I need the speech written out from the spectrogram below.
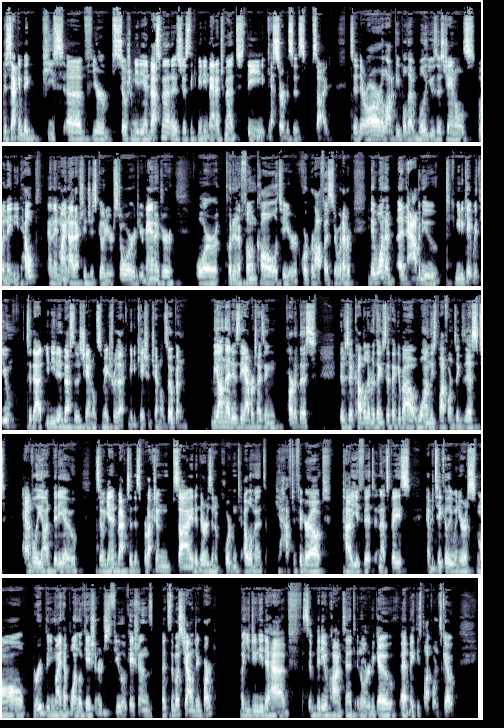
The second big piece of your social media investment is just the community management, the guest services side. So there are a lot of people that will use those channels when they need help, and they might not actually just go to your store or to your manager or put in a phone call to your corporate office or whatever. They want a, an avenue to communicate with you. So that you need to invest in those channels to make sure that communication channel is open. Beyond that is the advertising part of this. There's a couple different things to think about. One, these platforms exist heavily on video. So again, back to this production side, there is an important element. You have to figure out how you fit in that space. And particularly when you're a small group and you might have one location or just a few locations, that's the most challenging part. But you do need to have some video content in order to go uh, make these platforms go.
